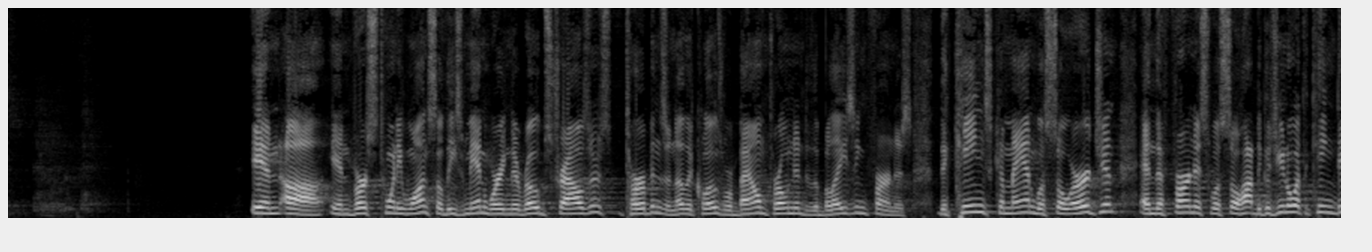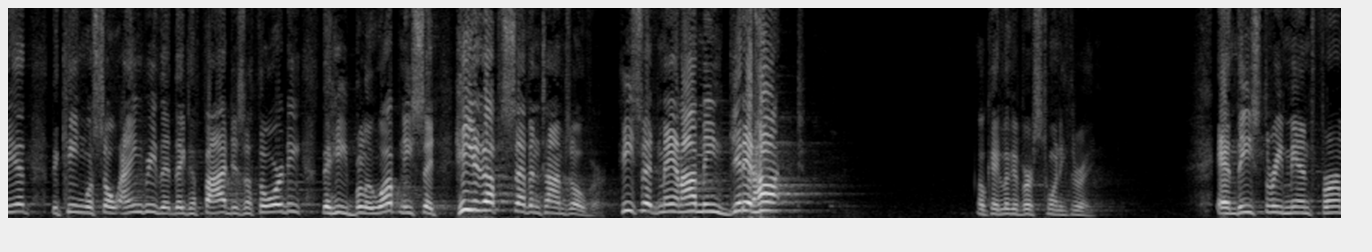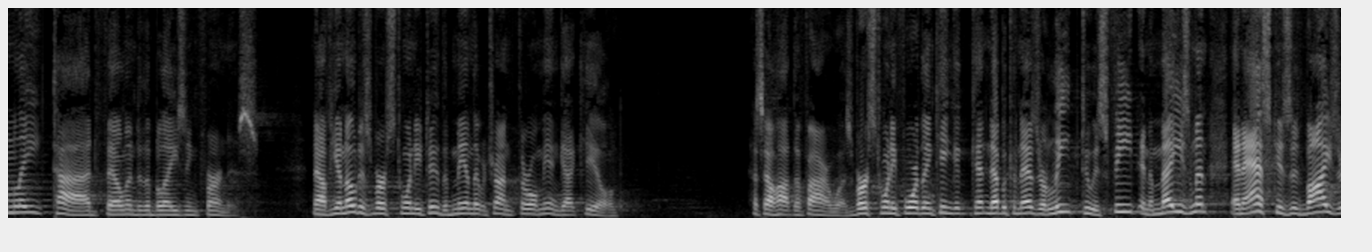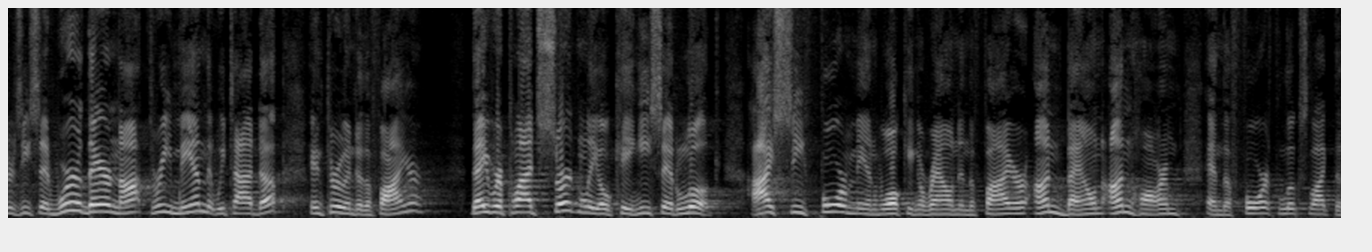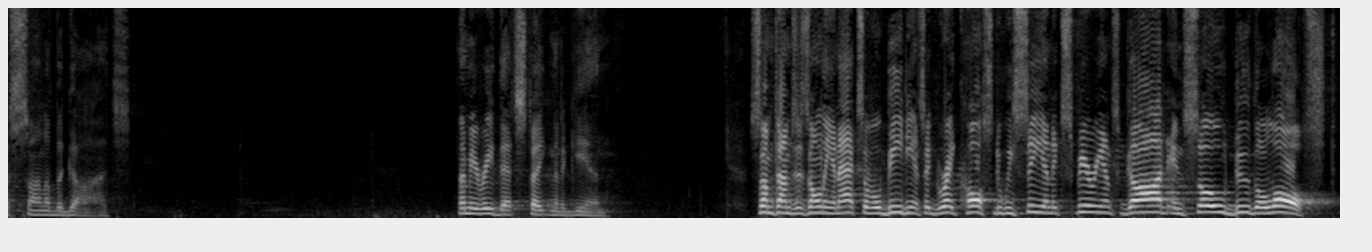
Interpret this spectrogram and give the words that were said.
in, uh, in verse 21 so these men wearing their robes trousers turbans and other clothes were bound thrown into the blazing furnace the king's command was so urgent and the furnace was so hot because you know what the king did the king was so angry that they defied his authority that he blew up and he said heat it up seven times over he said man i mean get it hot okay look at verse 23 and these three men firmly tied fell into the blazing furnace now, if you notice verse 22, the men that were trying to throw him in got killed. That's how hot the fire was. Verse 24 Then King Nebuchadnezzar leaped to his feet in amazement and asked his advisors, He said, Were there not three men that we tied up and threw into the fire? They replied, Certainly, O king. He said, Look, I see four men walking around in the fire, unbound, unharmed, and the fourth looks like the son of the gods. Let me read that statement again. Sometimes it's only in acts of obedience at great cost do we see and experience God, and so do the lost.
